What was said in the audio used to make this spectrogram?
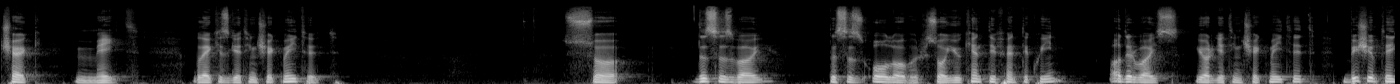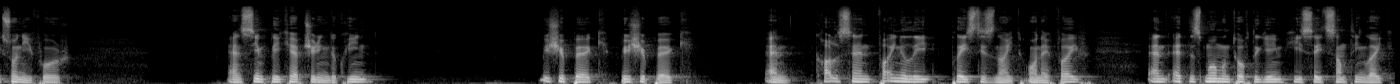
Check, mate. Black is getting checkmated. So this is why this is all over. So you can't defend the queen. Otherwise, you are getting checkmated. Bishop takes on e4 and simply capturing the queen. Bishop back, bishop back. And Carlsen finally placed his knight on f5. And at this moment of the game, he said something like,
